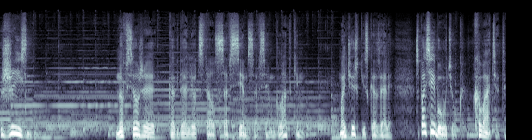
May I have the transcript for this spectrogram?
жизнь. Но все же, когда лед стал совсем-совсем гладким, мальчишки сказали «Спасибо, утюг, хватит.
